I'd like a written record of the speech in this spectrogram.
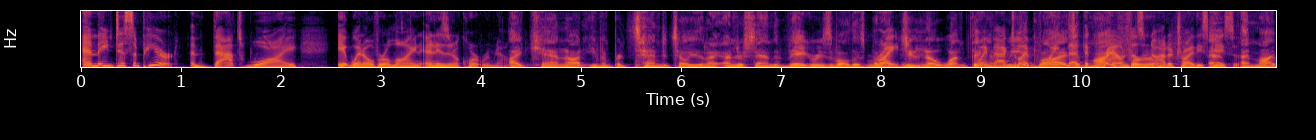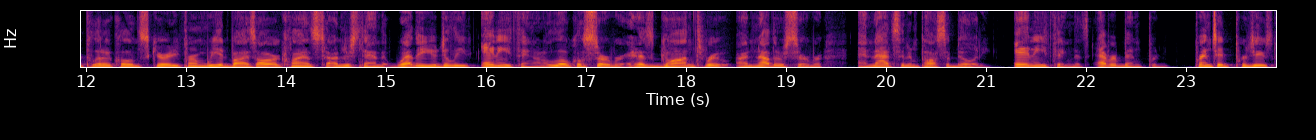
and they disappeared. And that's why it went over a line and is in a courtroom now. I cannot even pretend to tell you that I understand the vagaries of all this, but I Right. do mm-hmm. know one thing. Going and back we to my point that the Crown doesn't know how to try these cases. At my political and security firm, we advise all our clients to understand that whether you delete anything on a local server, it has gone through another server, and that's an impossibility. Anything that's ever been pr- printed, produced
